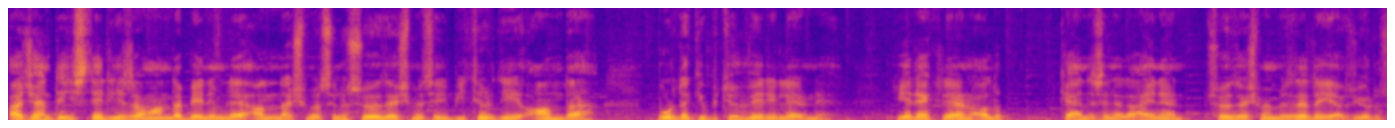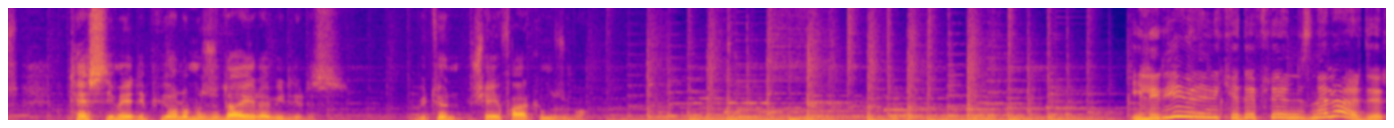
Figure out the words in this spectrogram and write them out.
Acente istediği zaman da benimle anlaşmasını, sözleşmesini bitirdiği anda buradaki bütün verilerini, yedeklerini alıp kendisine de aynen sözleşmemizde de yazıyoruz. Teslim edip yolumuzu da ayırabiliriz. Bütün şey farkımız bu. İleriye yönelik hedefleriniz nelerdir?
